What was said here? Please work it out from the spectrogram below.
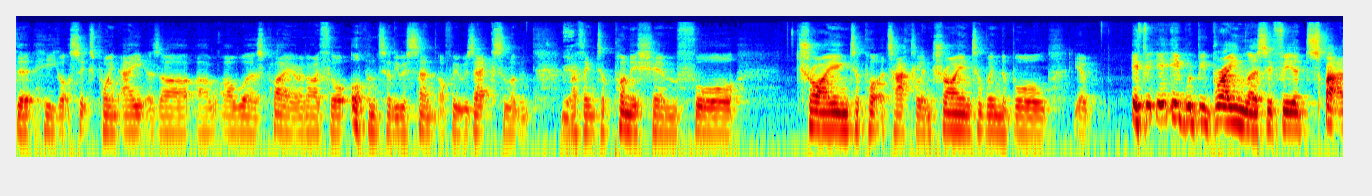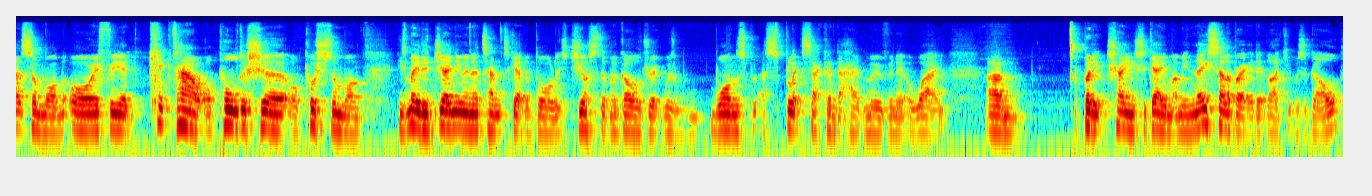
that he got 6.8 as our, our, our worst player. And I thought up until he was sent off, he was excellent. And I think to punish him for trying to put a tackle in, trying to win the ball, you know, if it, it would be brainless if he had spat at someone or if he had kicked out or pulled a shirt or pushed someone. He's made a genuine attempt to get the ball. It's just that McGoldrick was one sp- a split second ahead, moving it away. Um, but it changed the game. I mean, they celebrated it like it was a goal.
